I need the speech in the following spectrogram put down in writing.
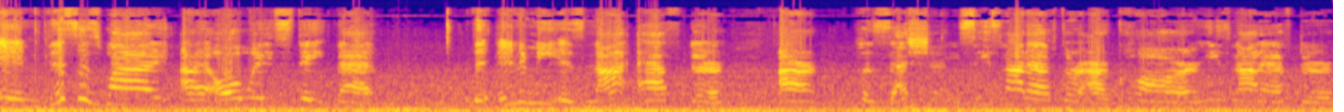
And this is why I always state that the enemy is not after our possessions. He's not after our car. He's not after,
